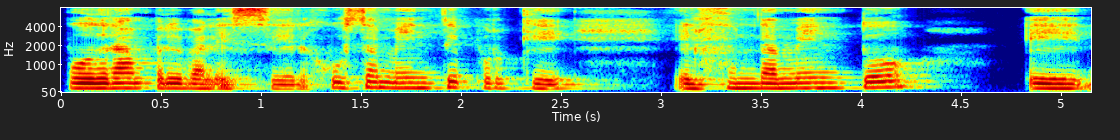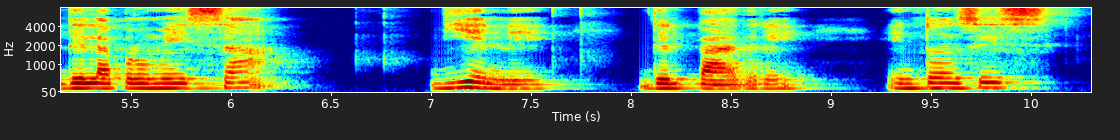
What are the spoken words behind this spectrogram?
podrán prevalecer, justamente porque el fundamento eh, de la promesa viene del Padre. Entonces,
